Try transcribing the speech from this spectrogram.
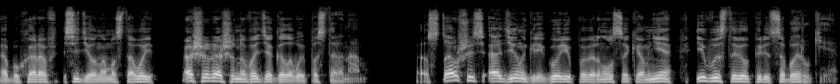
А Бухаров сидел на мостовой, ошарашенно водя головой по сторонам. Оставшись один, Григорий повернулся ко мне и выставил перед собой руки.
